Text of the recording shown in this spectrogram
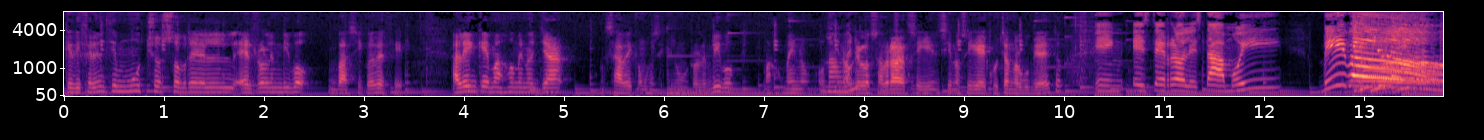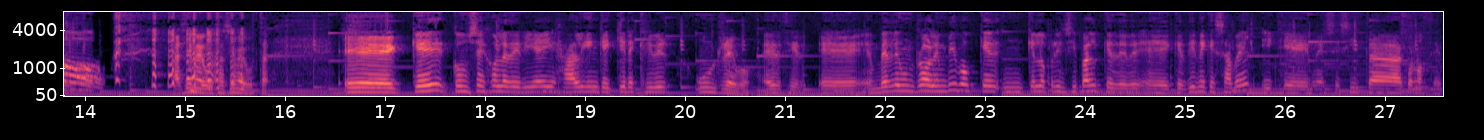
que diferencien mucho sobre el, el rol en vivo básico. Es decir, alguien que más o menos ya sabe cómo se escribe un rol en vivo, más o menos, o si no, que lo sabrá si, si nos sigue escuchando algún día de esto. En este rol está muy vivo. Así me gusta, así me gusta. Eh, ¿Qué consejo le diríais a alguien que quiere escribir un rebo? Es decir, eh, en vez de un rol en vivo, ¿qué, qué es lo principal que, debe, eh, que tiene que saber y que necesita conocer?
